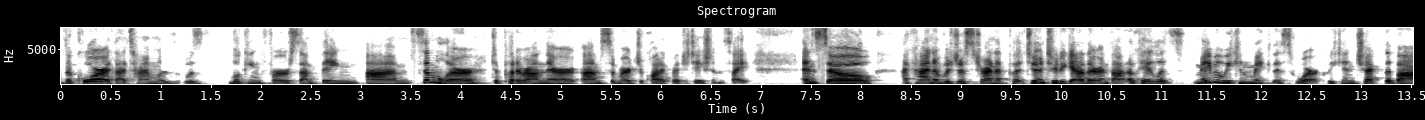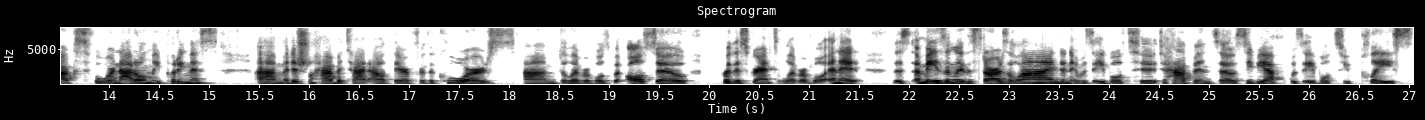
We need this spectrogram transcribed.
the Corps at that time was was looking for something um, similar to put around their um, submerged aquatic vegetation site. And so I kind of was just trying to put two and two together and thought, okay, let's maybe we can make this work. We can check the box for not only putting this um, additional habitat out there for the cores um, deliverables, but also for this grant deliverable. And it this amazingly the stars aligned and it was able to to happen. So CBF was able to place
